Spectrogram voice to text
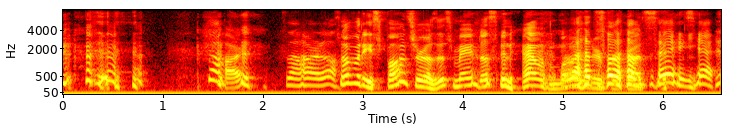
not hard. It's not hard at all. Somebody sponsor us. This man doesn't have a monitor. that's what I'm saying. Yeah,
